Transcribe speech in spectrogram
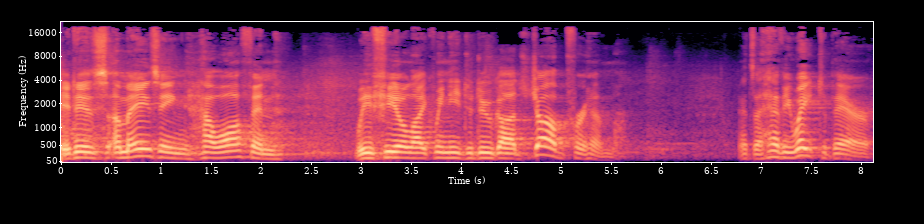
It is amazing how often we feel like we need to do God's job for Him. It's a heavy weight to bear,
